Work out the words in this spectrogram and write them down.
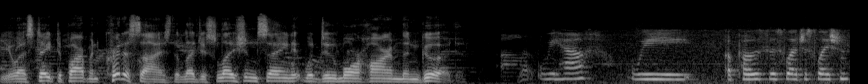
The U.S. State Department criticized the legislation, saying it would do more harm than good. We have. We oppose this legislation.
